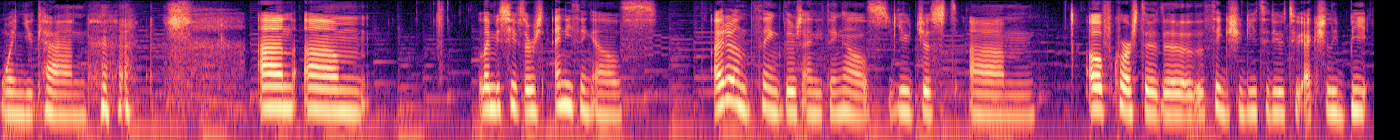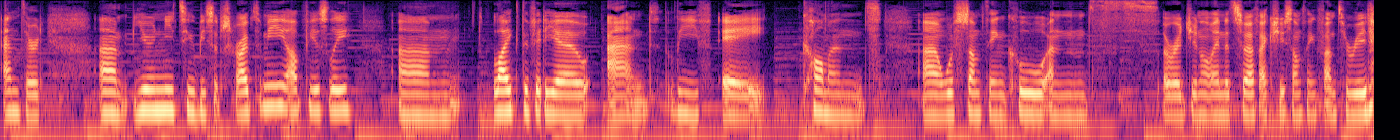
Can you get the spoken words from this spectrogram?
when you can. and um, let me see if there's anything else. I don't think there's anything else. You just um, of course, the, the, the things you need to do to actually be entered. Um, you need to be subscribed to me, obviously, um, like the video, and leave a comment uh, with something cool and original in it, so I have actually something fun to read.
